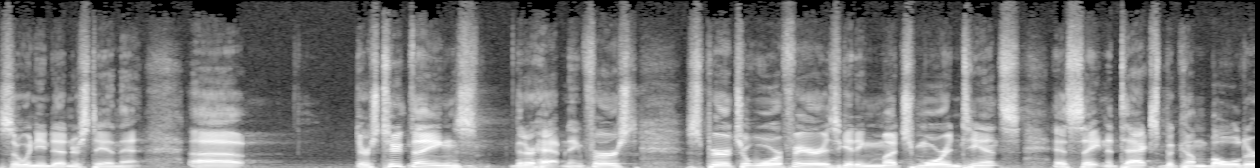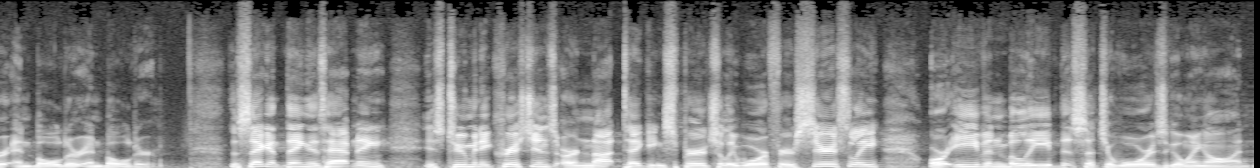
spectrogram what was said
So we need to understand that. Uh, there's two things that are happening. First, spiritual warfare is getting much more intense as Satan attacks become bolder and bolder and bolder. The second thing that's happening is too many Christians are not taking spiritually warfare seriously or even believe that such a war is going on.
